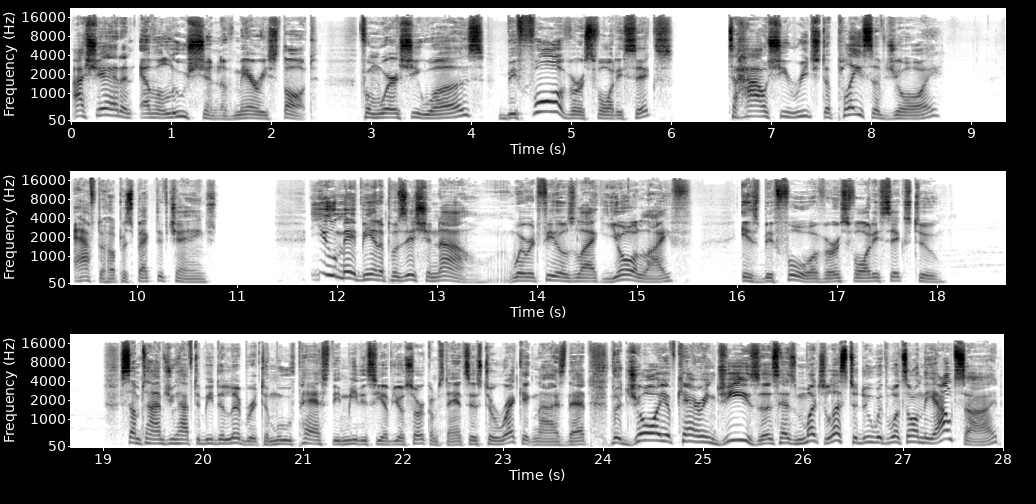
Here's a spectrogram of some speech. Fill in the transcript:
I shared an evolution of Mary's thought from where she was before verse 46 to how she reached a place of joy after her perspective changed. You may be in a position now where it feels like your life is before verse 46 too. Sometimes you have to be deliberate to move past the immediacy of your circumstances to recognize that the joy of carrying Jesus has much less to do with what's on the outside.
